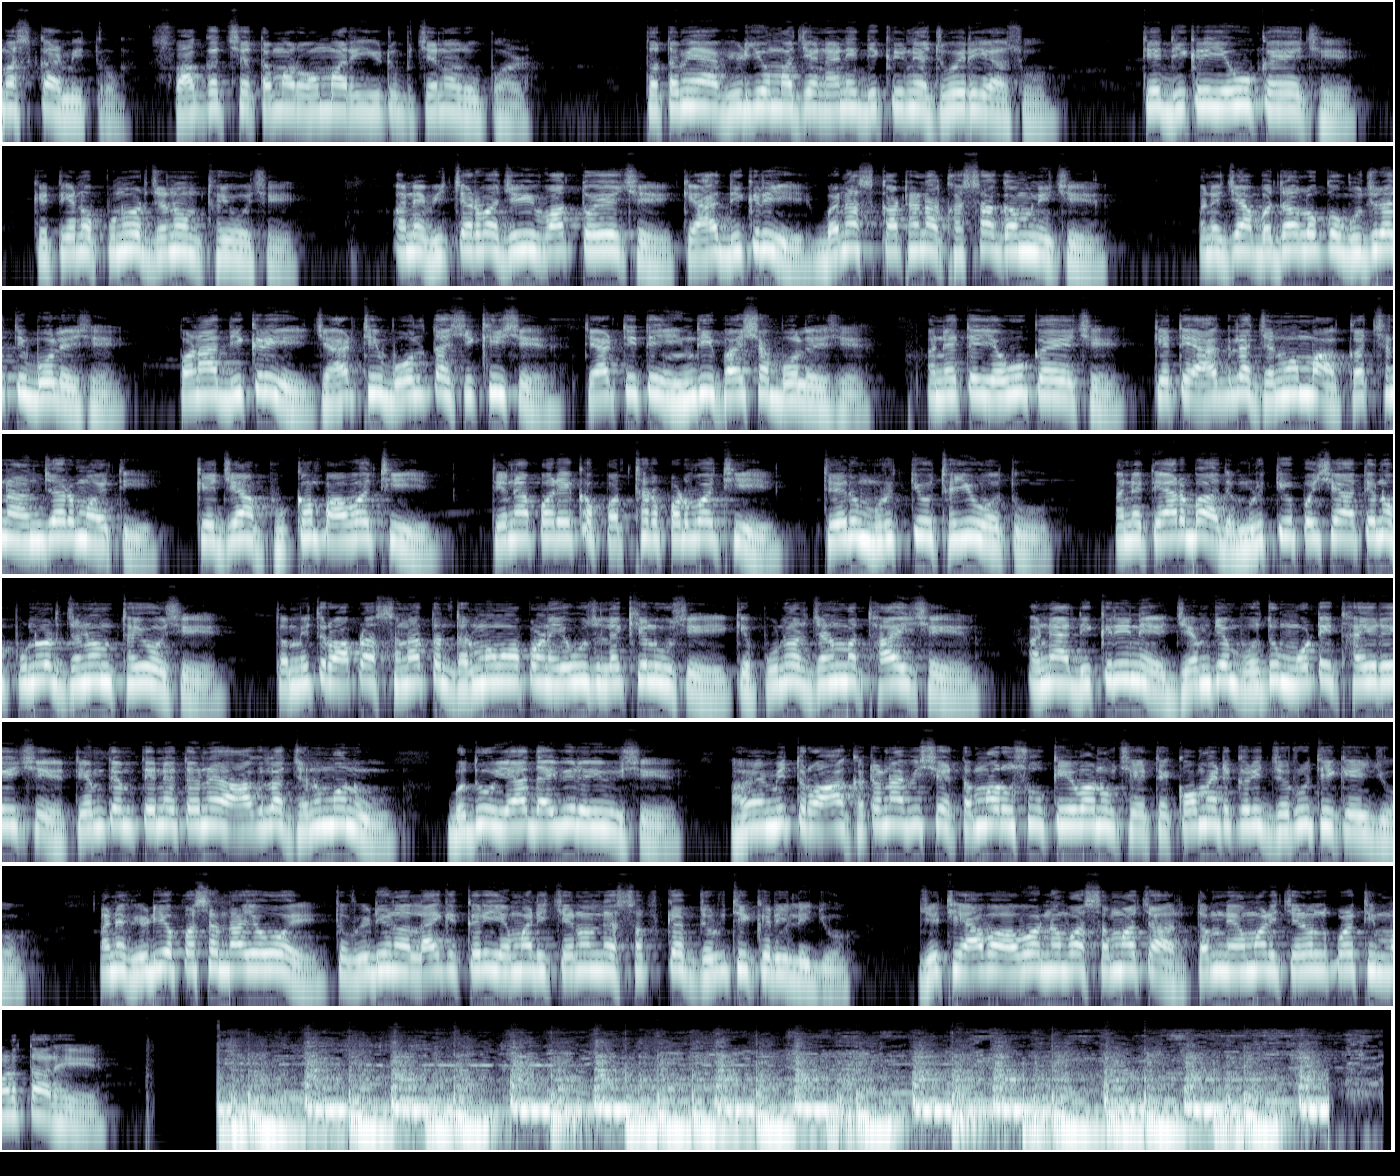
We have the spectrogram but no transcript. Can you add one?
નમસ્કાર મિત્રો. સ્વાગત છે તમારું અમારી યુટ્યુબ ચેનલ ઉપર. તો તમે આ વિડીયોમાં જે નાની દીકરીને જોઈ રહ્યા છો, તે દીકરી એવું કહે છે કે તેનો પુનર્જન્મ થયો છે. અને વિચારવા જેવી વાત તો એ છે કે આ દીકરી બનાસકાંઠાના ખસા ગામની છે અને જ્યાં બધા લોકો ગુજરાતી બોલે છે. પણ આ દીકરી જ્યારથી બોલતા શીખી છે, ત્યારથી તે હિન્દી ભાષા બોલે છે. અને તે એવું કહે છે કે તે આગલા જન્મમાં કચ્છના અંજારમાં હતી કે જ્યાં ભૂકંપ આવવાથી તેના પર એક પથ્થર પડવાથી તેનું મૃત્યુ થયું હતું. અને ત્યારબાદ મૃત્યુ પછી આ તેનો પુનર્જન્મ થયો છે. તો મિત્રો, આપણા સનાતન ધર્મમાં પણ એવું જ લખેલું છે કે પુનર્જન્મ થાય છે અને આ દીકરીને જેમ જેમ વધુ મોટી થઈ રહી છે, તેમ તેમ તેને તેને આગલા જન્મનું બધું યાદ આવી રહ્યું છે. હવે મિત્રો, આ ઘટના વિશે તમારું શું કહેવાનું છે તે કોમેન્ટ કરી જરૂરથી કહેજો. અને વીડિયો પસંદ આવ્યો હોય તો વિડીયોને લાઇક કરી અમારી ચેનલને સબસ્ક્રાઈબ જરૂરથી કરી લેજો. જેથી આવા અવાનવા સમાચાર તમને અમારી ચેનલ પરથી મળતા રહે.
